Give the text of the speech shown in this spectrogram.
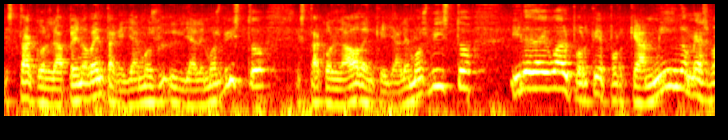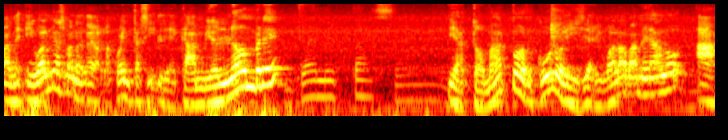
Está con la P90 que ya, hemos, ya le hemos visto, está con la Oden que ya le hemos visto, y le da igual, ¿por qué? Porque a mí no me has igual me has baneado la cuenta, si le cambio el nombre y a tomar por culo, y ya igual ha baneado a,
